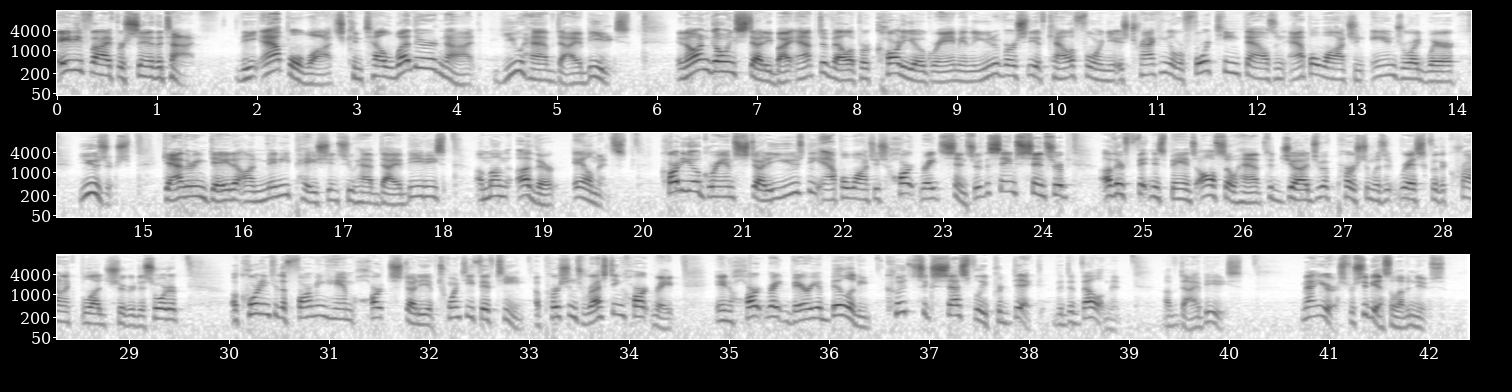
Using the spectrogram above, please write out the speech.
85% of the time, the Apple Watch can tell whether or not you have diabetes. An ongoing study by app developer Cardiogram and the University of California is tracking over 14,000 Apple Watch and Android Wear users, gathering data on many patients who have diabetes, among other ailments. Cardiogram's study used the Apple Watch's heart rate sensor, the same sensor other fitness bands also have to judge if a person was at risk for the chronic blood sugar disorder. According to the Framingham Heart Study of 2015, a person's resting heart rate and heart rate variability could successfully predict the development of diabetes. Matt Yurus for CBS 11 News.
